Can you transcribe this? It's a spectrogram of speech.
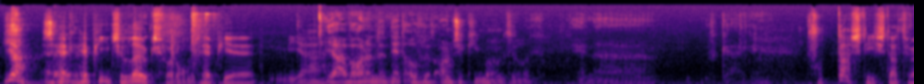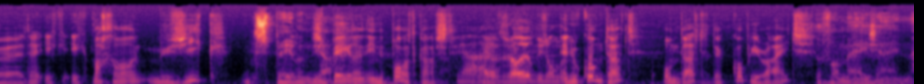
Ja, Eh, zeker. Heb, heb je iets leuks voor ons? Heb je, ja, Ja, we hadden het net over dat Armse Kimbo natuurlijk. En eh, even kijken. fantastisch dat we, de, ik, ik mag gewoon muziek Spelen, ja. spelen in de podcast. Ja, dat is wel heel bijzonder. En hoe komt dat? Omdat de copyrights, Van mij zijn.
